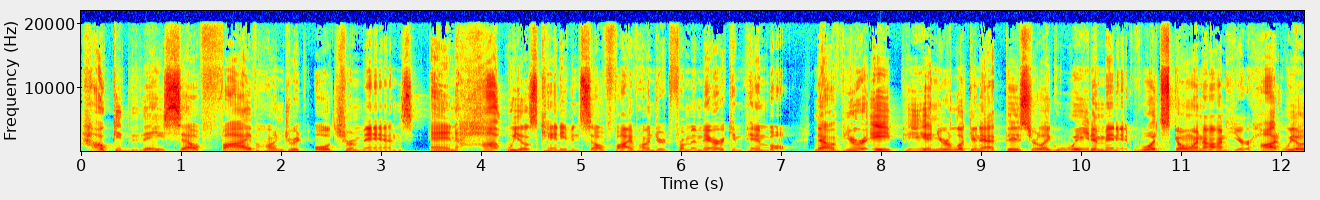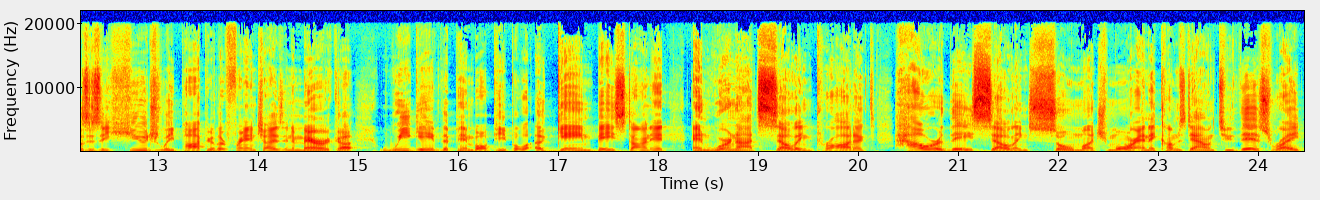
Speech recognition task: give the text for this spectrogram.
how could they sell 500 Ultramans and Hot Wheels can't even sell 500 from American Pinball? Now, if you're AP and you're looking at this, you're like, wait a minute, what's going on here? Hot Wheels is a hugely popular franchise in America. We gave the pinball people a game based on it, and we're not selling product. How are they selling so much more? And it comes down to this, right?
